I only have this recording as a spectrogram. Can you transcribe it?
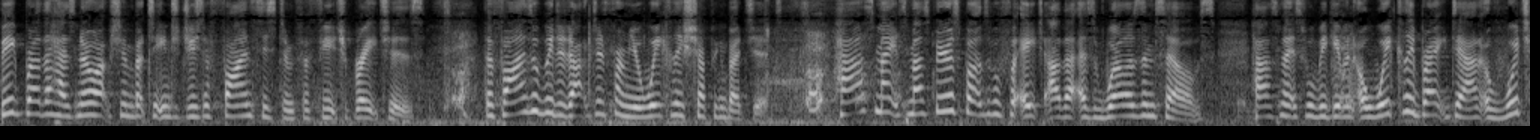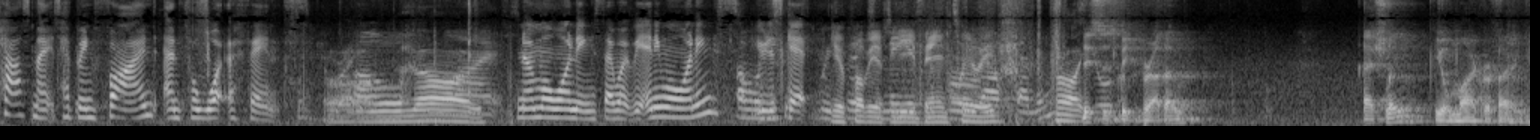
Big Brother has no option but to introduce a fine system for future breaches. The fines will be deducted from your weekly shopping budget. Housemates must be responsible for each other as well as themselves. Housemates will be given a weekly breakdown of which housemates have been fined and for what offence. Oh, no. No more warnings. There won't be any more warnings. Oh, you just get. You'll probably have to get your band too, Ed. This is Big Brother. Ashley, your microphone.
